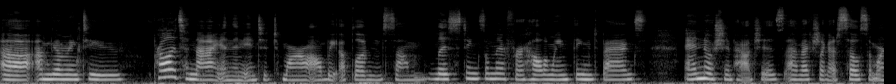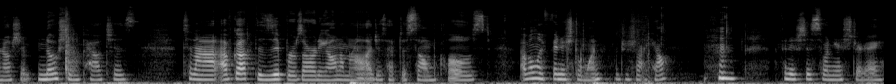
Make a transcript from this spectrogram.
uh, I'm going to, probably tonight and then into tomorrow, I'll be uploading some listings on there for Halloween themed bags and Notion pouches. I've actually got to sew some more Notion, Notion pouches tonight. I've got the zippers already on them and all. I just have to sew them closed. I've only finished one, which is right here. I finished this one yesterday.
